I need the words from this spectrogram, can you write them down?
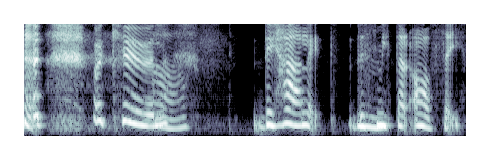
Ja. Vad kul. Ja. Det är härligt. Det Mm. smittar av sig.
